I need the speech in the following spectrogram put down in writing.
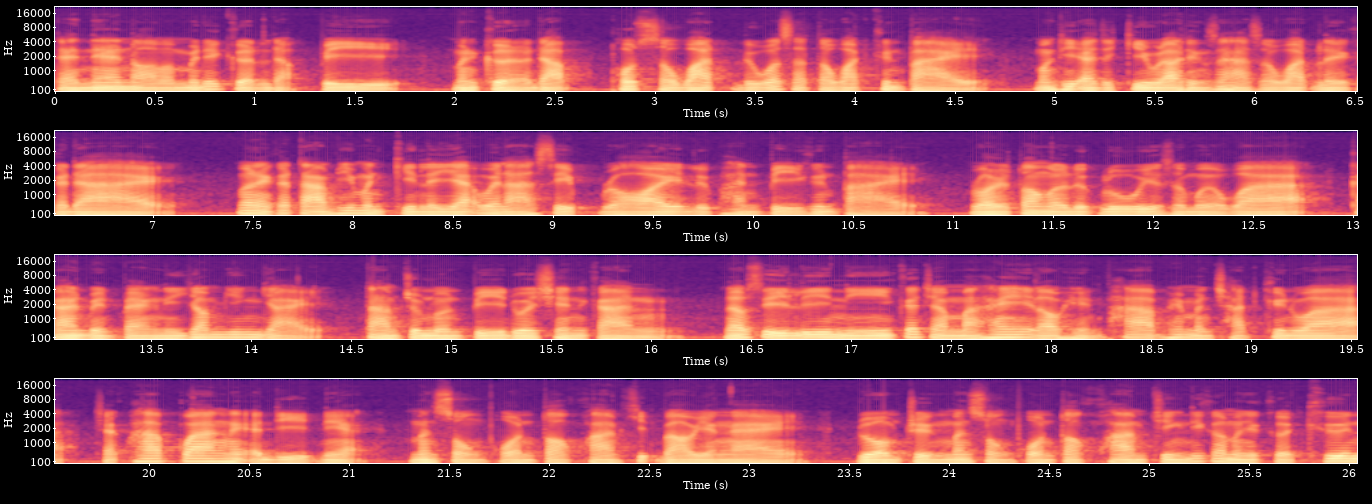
แต่แน่นอนมันไม่ได้เกิดระดับปี มันเกิดระดับทศวรรษหรือว่าศตวรรษขึ้นไป บางทีอาจจะกินเวลาถึงสหัสวรรษเลยก็ได้ เมื่อไหร่ก็ตามที่มันกินระยะเวลา 10ร้อยหรือพันปีขึ้นไป เราจะต้องระลึกรู้อยู่เสมอว่า การเปลี่ยนแปลงนี้ย่อมยิ่งใหญ่ ตามจำนวนปีด้วยเช่นกัน แล้วซีรีส์นี้ก็จะมาให้เราเห็นภาพให้มันชัดขึ้นว่า จากภาพกว้างในอดีตเนี่ยมันส่งผลต่อความคิดเรายังไง รวมถึงมันส่งผลต่อความจริงที่กำลังจะเกิดขึ้น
